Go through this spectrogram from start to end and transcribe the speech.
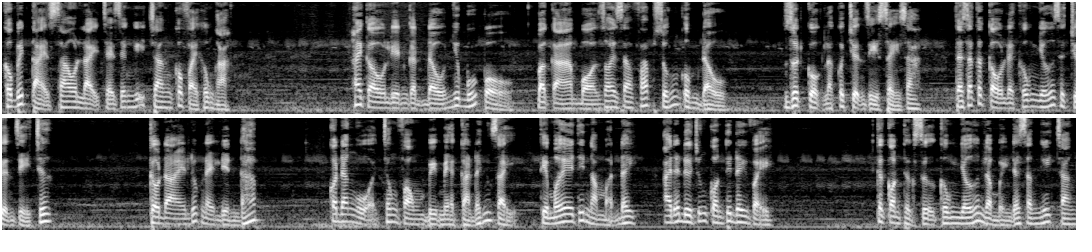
Không biết tại sao lại chạy ra nghĩ chăng, có phải không hả? Hai cậu liền gật đầu như bú bổ. Bà cả bỏ roi ra pháp xuống ôm đầu. Rốt cuộc là có chuyện gì xảy ra? Tại sao các cậu lại không nhớ ra chuyện gì chứ? Cậu đại lúc này liền đáp, Con đang ngủ ở trong phòng bị mẹ cả đánh dậy, Thì mới thấy nằm ở đây. Ai đã đưa chúng con tới đây vậy? Các con thực sự không nhớ là mình đã sang Nghĩa Trang,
